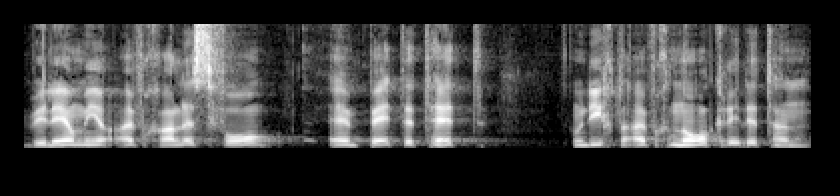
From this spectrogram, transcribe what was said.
weil er mir einfach alles vorbetet äh, hat und ich da einfach nachgeredet habe.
